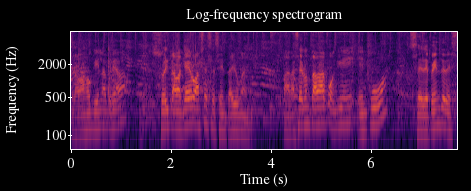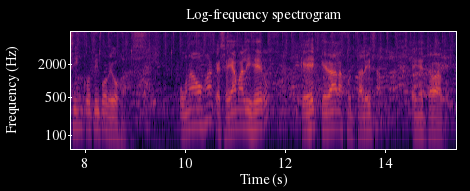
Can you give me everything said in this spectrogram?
trabajo aquí en La Triada, soy tabaquero hace 61 años. Para hacer un tabaco aquí en Cuba se depende de cinco tipos de hojas. Una hoja que se llama ligero, que es el que da la fortaleza en el tabaco.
